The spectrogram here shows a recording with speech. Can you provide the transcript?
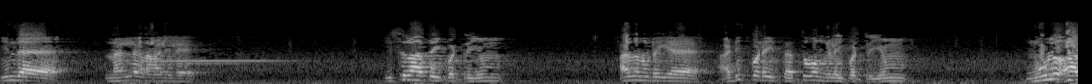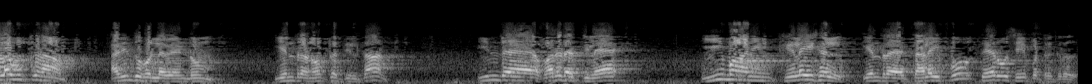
இந்த நல்ல நாளிலே இஸ்லாத்தை பற்றியும் அதனுடைய அடிப்படை தத்துவங்களை பற்றியும் முழு அளவுக்கு நாம் அறிந்து கொள்ள வேண்டும் என்ற நோக்கத்தில் தான் இந்த வருடத்திலே ஈமானின் கிளைகள் என்ற தலைப்பு தேர்வு செய்யப்பட்டிருக்கிறது.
